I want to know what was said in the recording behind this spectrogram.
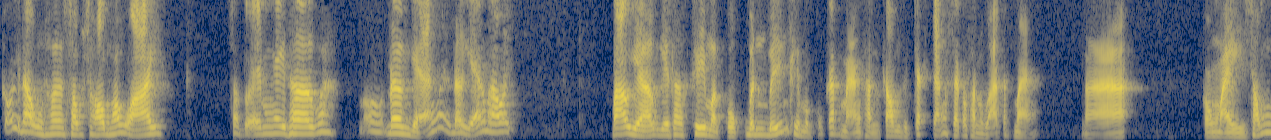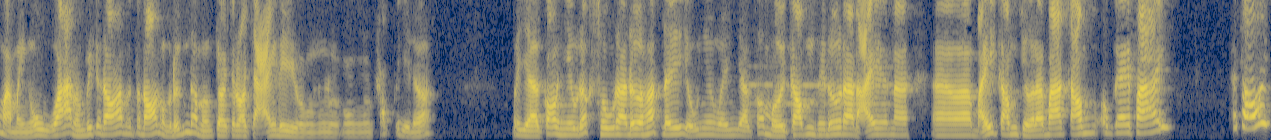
Có gì đâu sồn sồn hỏi hoài. Sao tụi em ngây thơ quá. Nó đơn giản đơn giản thôi. Bao giờ cũng vậy thôi. Khi mà cuộc binh biến khi mà cuộc cách mạng thành công thì chắc chắn sẽ có thành quả cách mạng. Đó còn mày sống mà mày ngu quá mà không biết cái đó cái đó mà đứng đó mà không cho cho lo chạy đi còn, còn khóc cái gì nữa bây giờ có nhiều đất xu ra đưa hết đi ví dụ như mình giờ có 10 công thì đưa ra đại à, 7 công trừ lại ba công ok phải thế thôi.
